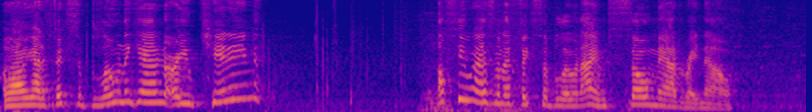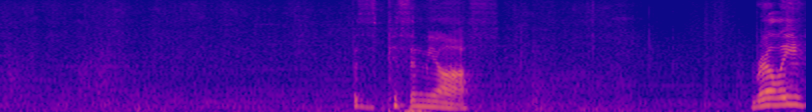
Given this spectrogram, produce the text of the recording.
Oh, I gotta fix the balloon again? Are you kidding? I'll see you guys when I fix the balloon. I am so mad right now. This is pissing me off. Really?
